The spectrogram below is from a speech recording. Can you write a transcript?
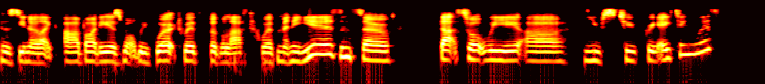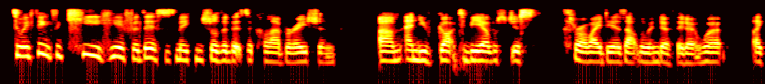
because you know like our body is what we've worked with for the last however many years and so that's what we are used to creating with so I think the key here for this is making sure that it's a collaboration. Um, and you've got to be able to just throw ideas out the window if they don't work. Like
